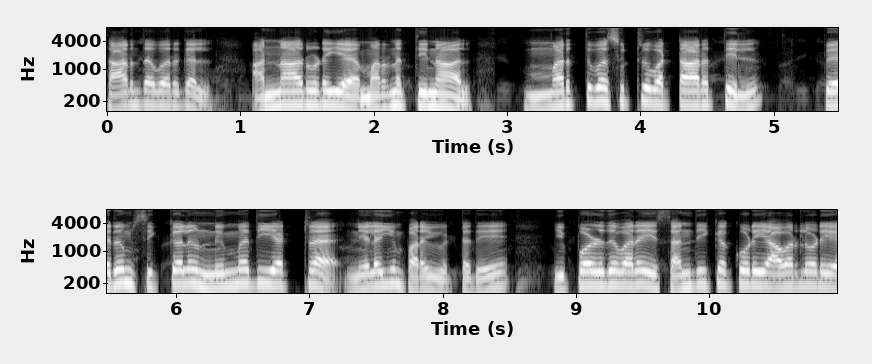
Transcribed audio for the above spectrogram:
சார்ந்தவர்கள் அன்னாருடைய மரணத்தினால் மருத்துவ சுற்று வட்டாரத்தில் பெரும் சிக்கலும் நிம்மதியற்ற நிலையும் பரவிவிட்டது. இப்பொழுது வரை சந்திக்கக்கூடிய அவர்களுடைய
